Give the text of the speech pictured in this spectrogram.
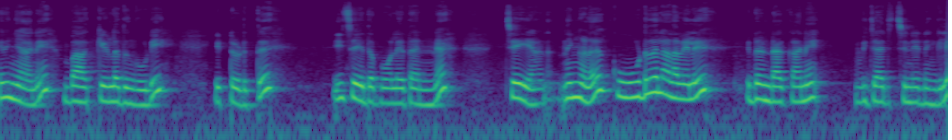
ഇനി ഞാൻ ബാക്കിയുള്ളതും കൂടി ഇട്ടെടുത്ത് ഈ ചെയ്ത പോലെ തന്നെ ചെയ്യാണ്. നിങ്ങൾ കൂടുതൽ അളവിൽ ഇതുണ്ടാക്കാൻ വിചാരിച്ചിട്ടുണ്ടെങ്കിൽ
